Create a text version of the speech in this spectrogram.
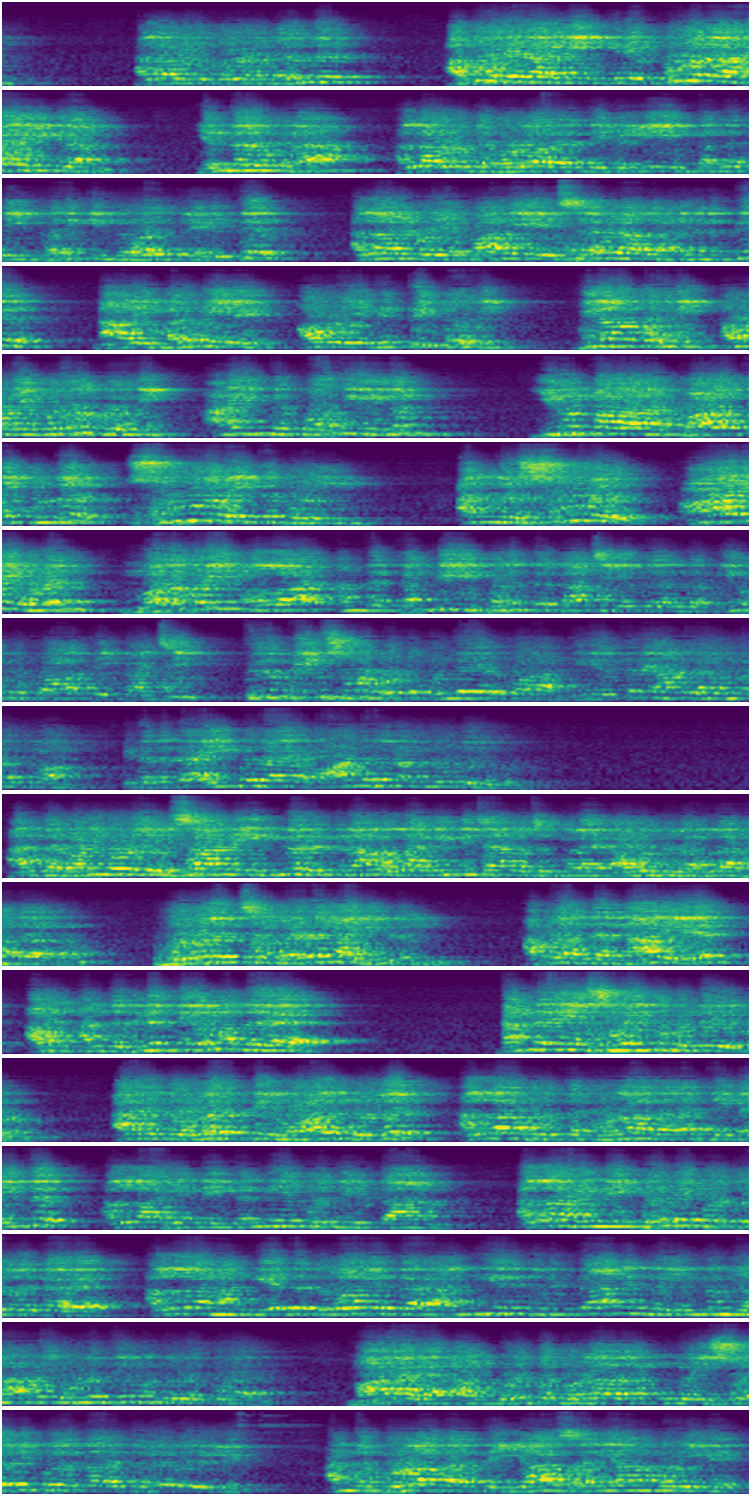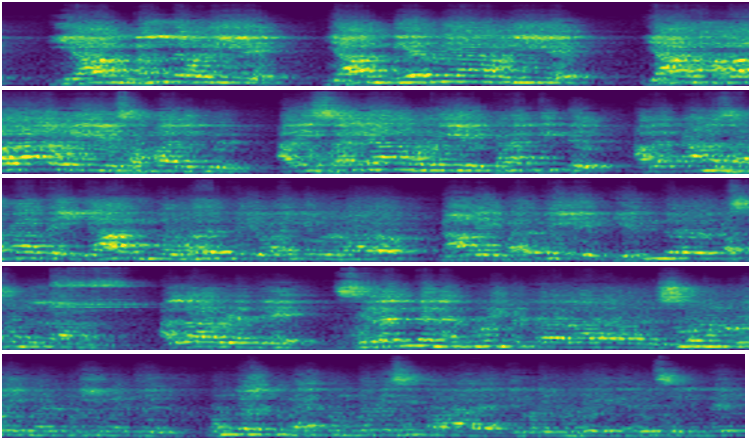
அல்லாவுடைய பொருளிடமிருந்து அபுஹரேராவை இதை கூடுதலாக அறிவிக்கிறான். எந்த அளவுக்குனா அல்லாவுடைய பொருளாதாரத்தை வெள்ளியையும் தங்கத்தையும் பதுக்கி இந்த உலகத்திலே வைத்து அல்லாவினுடைய பாதையை செலவிடாத மனிதனுக்கு நாளை மறுமையிலே அவருடைய முழு பகுதி அனைத்து பகுதிகளிலும் இரும்பாலான பாலத்தை கொண்டு சூடு வைக்கப்படும். அந்த சூடு ஆடியவுடன் மறுபடியும் அல்லாஹ் அந்த கம்பியை பழுத்த காட்சி என்று அந்த இரும்பு பாலத்தை காய்ச்சி திருப்பியும் சூடு போட்டுக் கொண்டே இருப்பாராம். இது எத்தனை ஆண்டுகளும் நடக்குமா? கிட்டத்தட்ட ஐம்பதாயிரம் ஆண்டுகள் நடந்து கொண்டு இருக்கும் அந்த மனிதனுடைய விசாரணை இன்னும் ரெண்டு நாள் அல்லாஹ் நீட்டிச்சான்னு வச்சுக்கோங்களேன். அவங்களுக்கு அல்லாஹ் பாதுகாக்கணும் ஒரு லட்சம் வருடம் ஆகிவிடும் அப்போ அந்த நாளிலே அவன் அந்த தினத்திலும் அந்த தண்டனையை சுவைத்துக் கொண்டே இருக்கணும் ஆக இந்த உலகத்தில் வாழும்போது அல்லாஹ் கொடுத்த பொருளாதாரத்தை வைத்து அல்லாஹ் என்னை கண்ணியப்படுத்தி விட்டான் அல்லாஹ் என்னை பெருமைப்படுத்துவதற்காக அல்லாஹ் நான் கேட்ட துவாவிற்காக அங்கீகரித்து விட்டான் என்ற எண்ணம் யாருடைய உள்ளத்திலும் வந்துவிடக் கூடாது மாறாக அவன் கொடுத்த பொருளாதாரம் உங்களை சோதிப்பதற்காக தவிர வேறில்லை அந்த பொருளாதாரத்தை யார் சரியான வழியிலே யார் நல்ல வழியிலே யார் நேர்மையான வழியிலே யார் ஹலாலான வழியிலே சம்பாதித்து அதை சரியான முறையை கணக்கிட்டு அதற்கான சக்கரத்தை யார் இந்த உலகத்திலே வழங்கி விடுவாரோ நாளை வறுமையிலே எந்த ஒரு கஷ்டம் இல்லாமல் அல்லாவிடத்திலே சிறந்த நற்குடி பெற்றவர்களாக அவர் சூழல் நுழைய முடியும் என்று உங்களுக்கும் எனக்கும் உபதேசித்தவனாக என்னுடைய உரையை நிறைவு செய்கின்றேன்.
